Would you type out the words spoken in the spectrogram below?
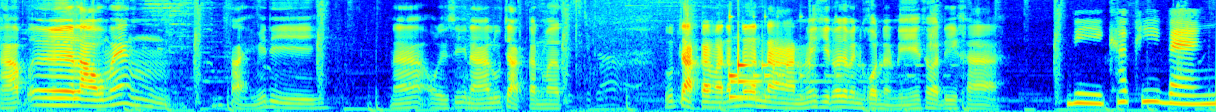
ครับ เออ เราแม่งใส่ไม่ดีนะโอลิซี่นะ รู้จักกันมา รู้จักกันมาตั้งเนิ่นนาน ไม่คิดว่าจะเป็นคนแบบนี้ สวัสดีค่ะ ดีค่ะพี่แบงค์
